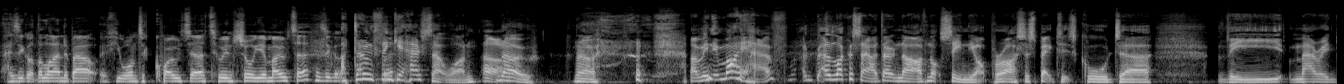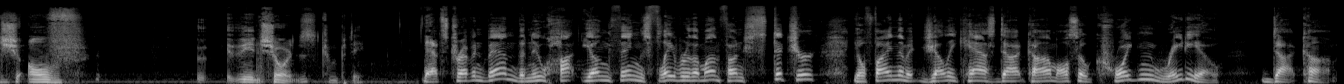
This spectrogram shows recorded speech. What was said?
Has it got the line about if you want a quota to insure your motor? Has it got? I don't think it has that one. Oh. No. No. I mean, it might have. Uh, Like I say, I don't know. I've not seen the opera. I suspect it's called uh, The Marriage of the Insurance Company. That's Trev and Ben, the new Hot Young Things flavor of the month on Stitcher. You'll find them at jellycast.com, also croydonradio.com.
